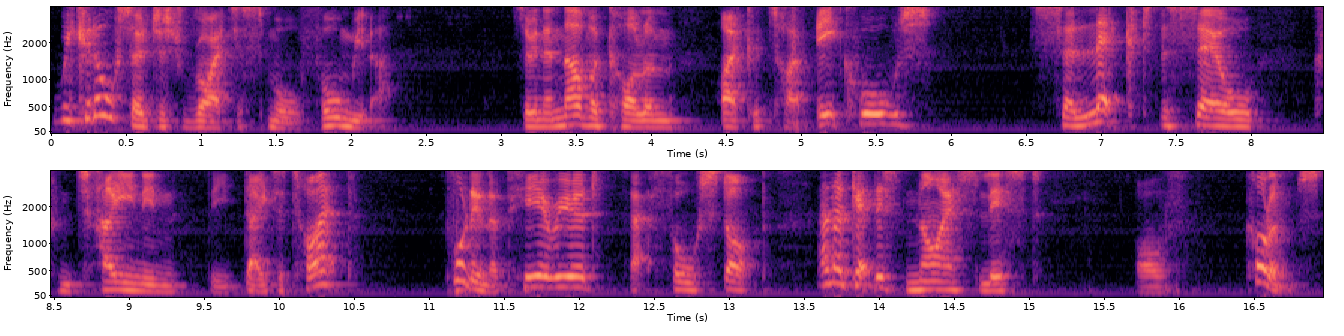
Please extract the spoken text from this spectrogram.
We could also just write a small formula. So in another column, I could type equals, select the cell containing the data type, put in a period, that full stop, and I get this nice list of columns.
